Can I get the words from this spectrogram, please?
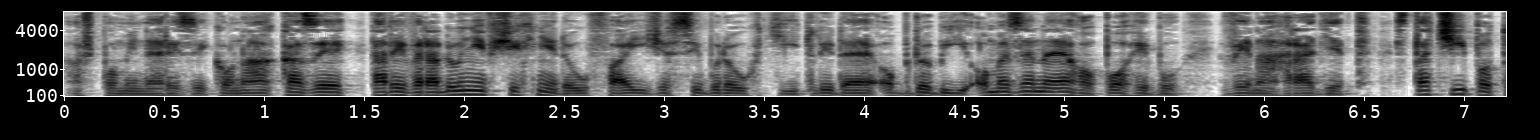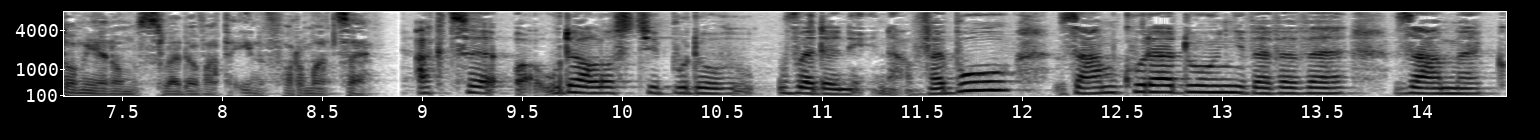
až pomine riziko nákazy, tady v Raduni všichni doufají, že si budou chtít lidé období omezeného pohybu vynahradit. Stačí potom jenom sledovat informace. Akce a události budou uvedeny na webu zámku Raduň www.zámek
